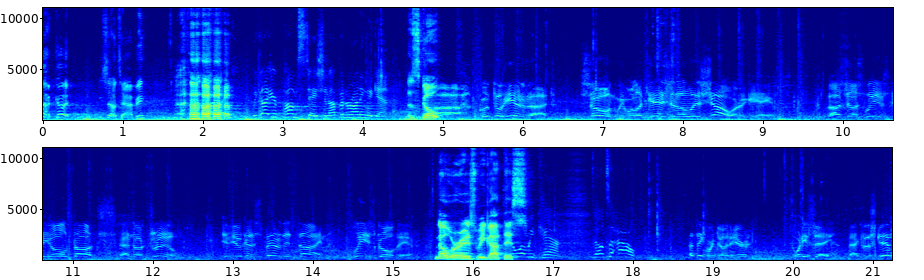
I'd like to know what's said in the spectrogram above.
Yeah, good. He sounds happy. We got your pump station up and running again. Let's go. Ah, good to hear that. Soon we will occasionally shower again. That just leaves the old docks and our drill. If you can spare the time, please go there. No worries, we got this. we can. Delta out. I think we're done here. What do you say? Back to the skiff?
